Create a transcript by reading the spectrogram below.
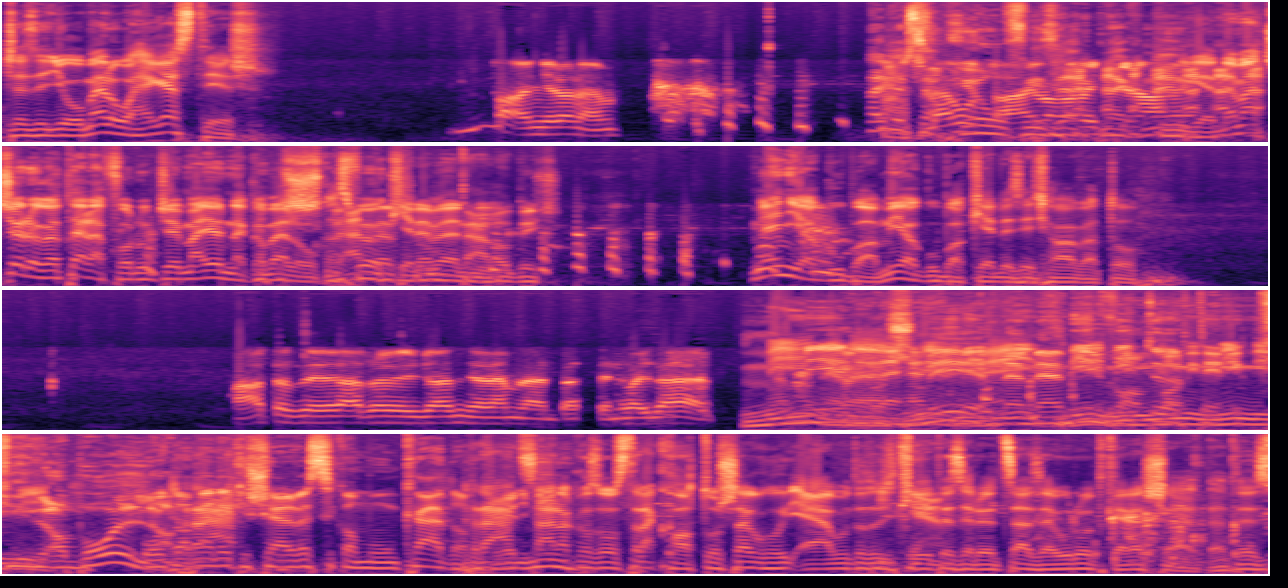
És ez egy jó meló hegesztés? Annyira nem. Hát de csak nem jó fizetnek? Igen, de már csörög a telefon, úgyhogy már jönnek a melók, azt föl kéne venni. Mennyi a guba? Mi a guba? Kérdezi egy hallgató. Hát azért erről így annyira nem lehet beszélni, vagy lehet. Miért Miért nem lehet? Miért nem? Nem, Mi- mi mi van? történik? mi, mi, mi? Kirabolnak? Oda mennek és elveszik a munkádat? Mi? Rácálnak az osztrák hatóságok, hogy elmondtad, hogy 2500 eurót keresel. Tehát ez...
